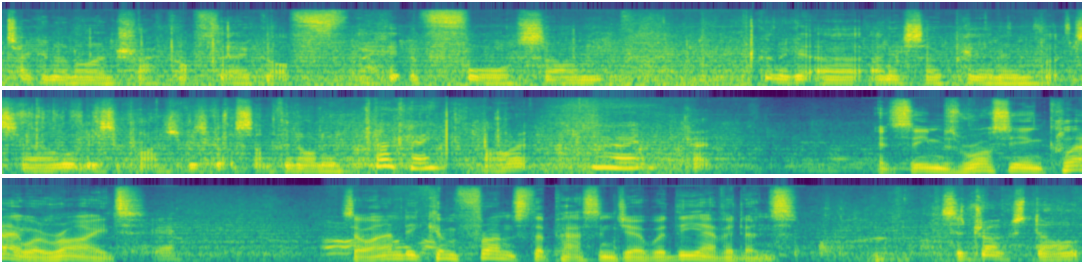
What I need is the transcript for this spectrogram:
taking an ion track off there, got a hit of four. So I'm going to get a, an SOP in him, but uh, I wouldn't be surprised if he's got something on him. Okay, All right. all right. Okay. It seems Rossi and Claire were right. So Andy confronts the passenger with the evidence. It's a drugs dog.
